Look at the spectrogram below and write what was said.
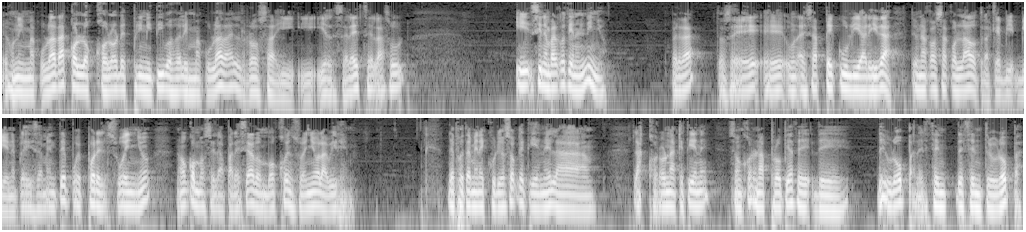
es una inmaculada con los colores primitivos de la inmaculada, el rosa y, el celeste, el azul, y sin embargo tiene el niño, ¿verdad? Entonces es esa peculiaridad de una cosa con la otra que viene precisamente pues por el sueño, ¿no? Como se le aparece a Don Bosco en sueño a la Virgen. Después también es curioso que tiene la, las coronas que tiene, son coronas propias de, Europa, de Centro Europa.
